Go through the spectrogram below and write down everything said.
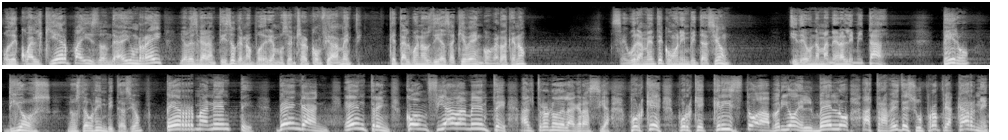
o de cualquier país donde hay un rey, yo les garantizo que no podríamos entrar confiadamente. ¿Qué tal buenos días? Aquí vengo, ¿verdad que no? Seguramente con una invitación y de una manera limitada. Pero Dios nos da una invitación permanente. Vengan, entren confiadamente al trono de la gracia. ¿Por qué? Porque Cristo abrió el velo a través de su propia carne,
